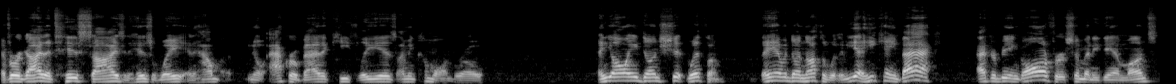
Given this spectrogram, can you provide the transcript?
And for a guy that's his size and his weight and how you know acrobatic Keith Lee is, I mean, come on, bro. And y'all ain't done shit with him. They haven't done nothing with him. Yeah, he came back after being gone for so many damn months,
